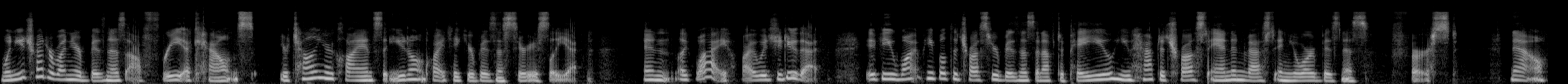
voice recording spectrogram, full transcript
When you try to run your business off free accounts, you're telling your clients that you don't quite take your business seriously yet. And like, why? Why would you do that? If you want people to trust your business enough to pay you, you have to trust and invest in your business first. Now,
